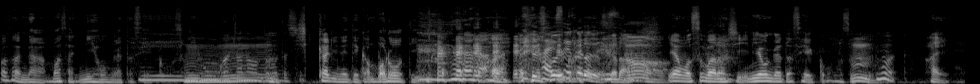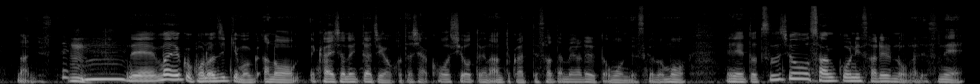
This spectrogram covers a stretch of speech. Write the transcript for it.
まさになまさに日本型い。えー、成功法則、日本型なんだうん。私。し。っかり寝て頑張ろうっていう、はい。そういうことですから、いやもう素晴らしい。日本型成功法則、うん。はい。はいなんですね。ううんん。でまあ、よくこの時期もあの会社の人たちが今年はこうしようとかなんとかって定められると思うんですけども、えー、と通常参考にされるのがですね、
